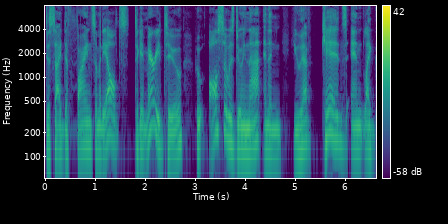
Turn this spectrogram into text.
decide to find somebody else to get married to who also is doing that. And then you have kids and like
